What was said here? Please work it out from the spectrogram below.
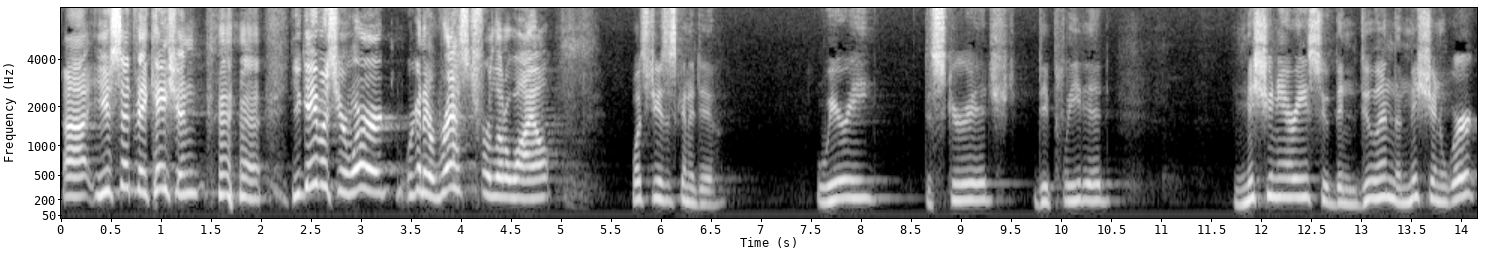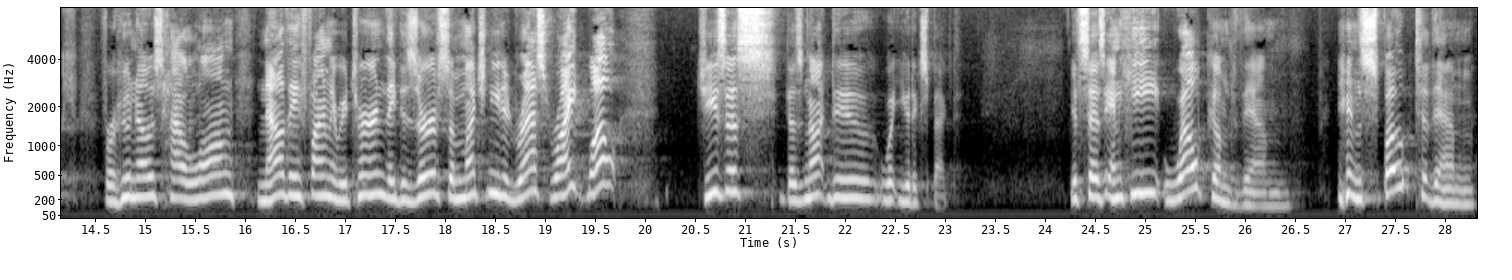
Uh, you said vacation. you gave us your word. We're going to rest for a little while. What's Jesus going to do? Weary, discouraged, depleted, missionaries who've been doing the mission work for who knows how long. Now they finally return. They deserve some much needed rest, right? Well, Jesus does not do what you'd expect. It says, and he welcomed them and spoke to them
